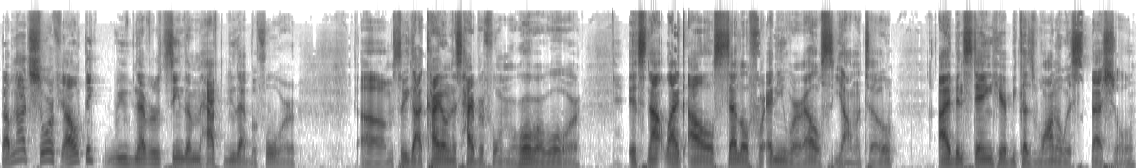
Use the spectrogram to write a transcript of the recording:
But I'm not sure if I don't think we've never seen them have to do that before. Um, so you got Kaido in this hybrid form. Roar, roar, roar. It's not like I'll settle for anywhere else, Yamato. I've been staying here because Wano is special.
